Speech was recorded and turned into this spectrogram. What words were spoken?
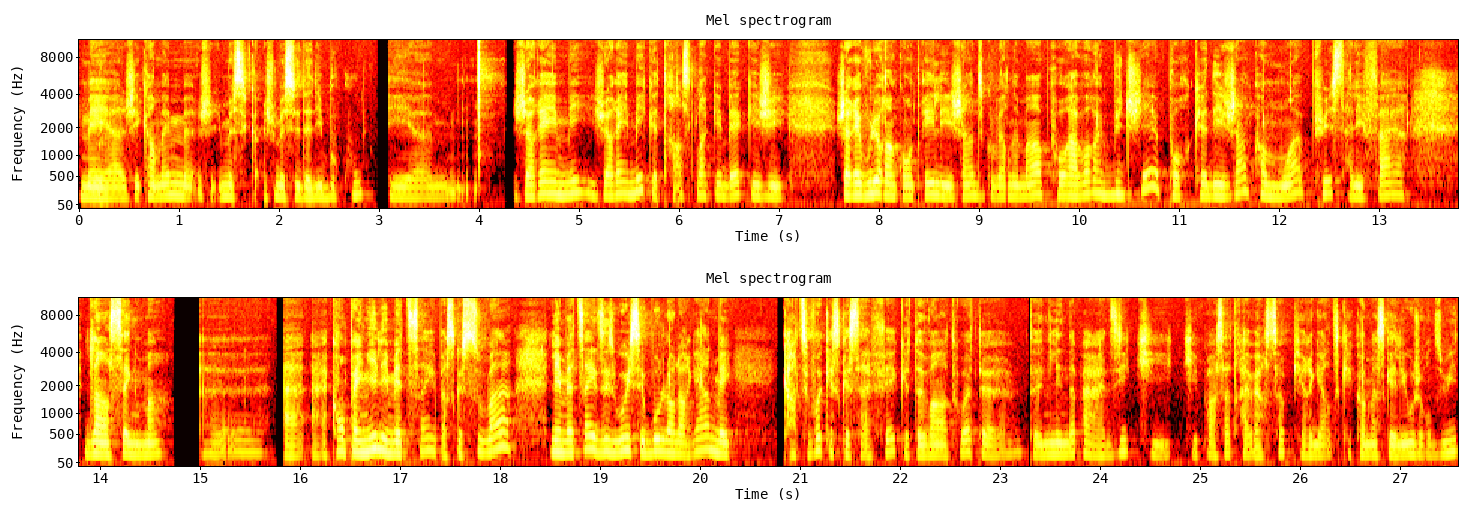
Mais euh, j'ai quand même, je me, suis, je me suis donné beaucoup. Et euh, j'aurais aimé, j'aurais aimé que Transplant Québec, et j'ai, j'aurais voulu rencontrer les gens du gouvernement pour avoir un budget pour que des gens comme moi puissent aller faire de l'enseignement à, accompagner les médecins. Parce que souvent, les médecins ils disent oui, c'est beau le l'organe, mais quand tu vois qu'est-ce que ça fait que devant toi, tu as, une Linda Paradis qui, qui, est passée à travers ça, puis regarde ce comment est-ce qu'elle est aujourd'hui,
